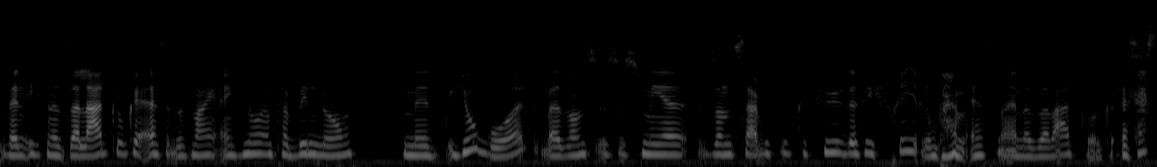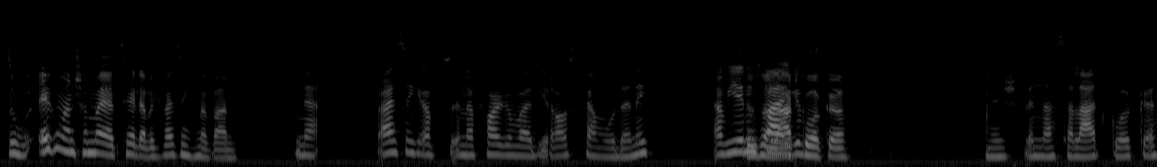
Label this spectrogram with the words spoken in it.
wenn ich eine Salatgurke esse, das mache ich eigentlich nur in Verbindung mit Joghurt, weil sonst ist es mir, sonst habe ich das Gefühl, dass ich friere beim Essen einer Salatgurke. Das hast du irgendwann schon mal erzählt, aber ich weiß nicht mehr wann. Ja, ich weiß nicht, ob es in der Folge war, die rauskam oder nicht. Auf Du jeden Fall gibt's Salatgurke. eine Spinner Salatgurke.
